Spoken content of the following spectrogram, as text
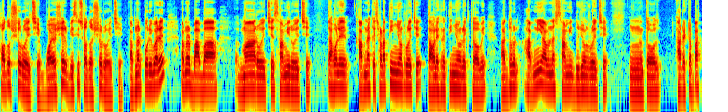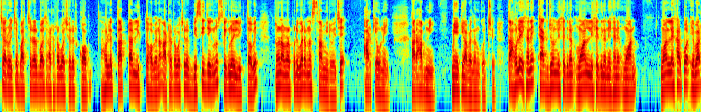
সদস্য রয়েছে, বয়সের বেশি সদস্য রয়েছে? আপনার পরিবারে আপনার বাবা, মা রয়েছে, স্বামী রয়েছে, তাহলে আপনাকে ছাড়া তিনজন রয়েছে, তাহলে এখানে তিনজন রাখতে হবে। আর ধরুন আপনি, আপনার স্বামী দুজন রয়েছে তো আর একটা বাচ্চা রয়েছে, বাচ্চাটার বয়স আঠারো বছরের কম। তাহলে তারটা লিখতে হবে না। আঠারো বছরের বেশি যেগুলো, সেগুলোই লিখতে হবে। ধরুন আপনার পরিবারে আপনার স্বামী রয়েছে, আর কেউ নেই, আর আপনি, মেয়েটি আবেদন করছে। তাহলে এখানে একজন লিখে দিলেন ওয়ান লিখে দিলেন এখানে ওয়ান ওয়ান লেখার পর এবার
